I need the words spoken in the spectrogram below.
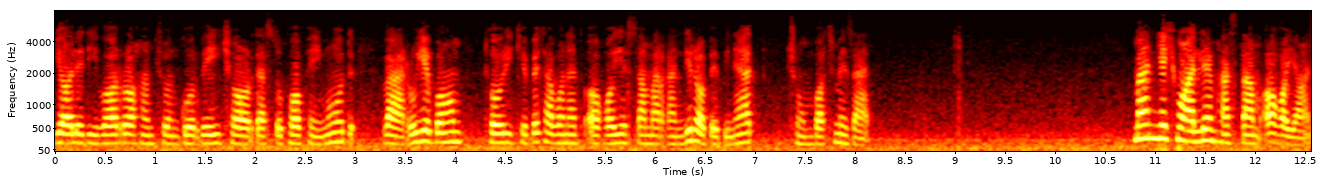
یال دیوار را همچون گربه ای چهار دست و پا پیمود و روی بام طوری که بتواند آقای سمرقندی را ببیند چون باطمه زد من یک معلم هستم آقایان.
